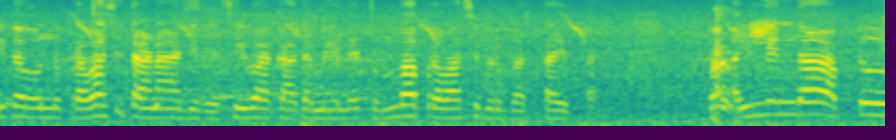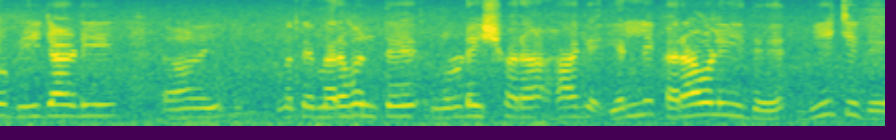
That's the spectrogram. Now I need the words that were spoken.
ಈಗ ಒಂದು ಪ್ರವಾಸಿ ತಾಣ ಆಗಿದೆ ಸಿವಾಕಾದ ಮೇಲೆ ತುಂಬ ಪ್ರವಾಸಿಗರು ಬರ್ತಾ ಇರ್ತಾರೆ. ಇಲ್ಲಿಂದ ಅಪ್ ಟು ಬೀಜಾಡಿ ಮತ್ತು ಮೆರವಂತೆ ಮುರುಡೇಶ್ವರ ಹಾಗೆ ಎಲ್ಲಿ ಕರಾವಳಿ ಇದೆ ಬೀಚ್ ಇದೆ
